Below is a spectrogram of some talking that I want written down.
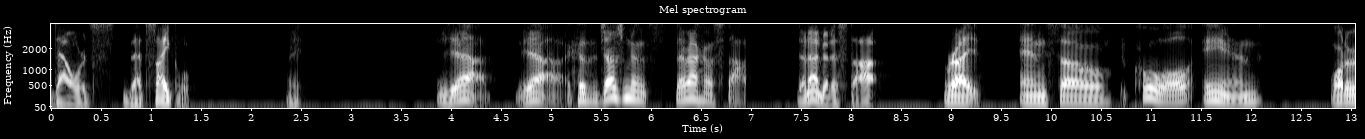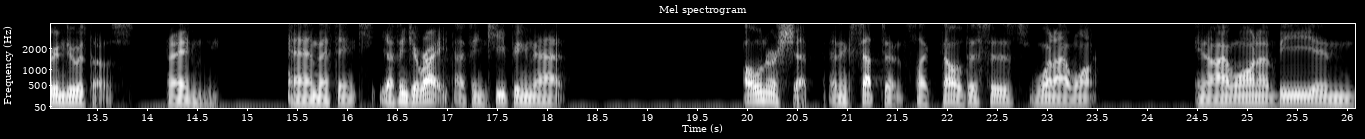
downwards that cycle right yeah yeah because the judgments they're not going to stop they're not going to stop right and so cool and what are we going to do with those right mm-hmm. and i think i think you're right i think keeping that ownership and acceptance like no this is what i want you know, I want to be in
